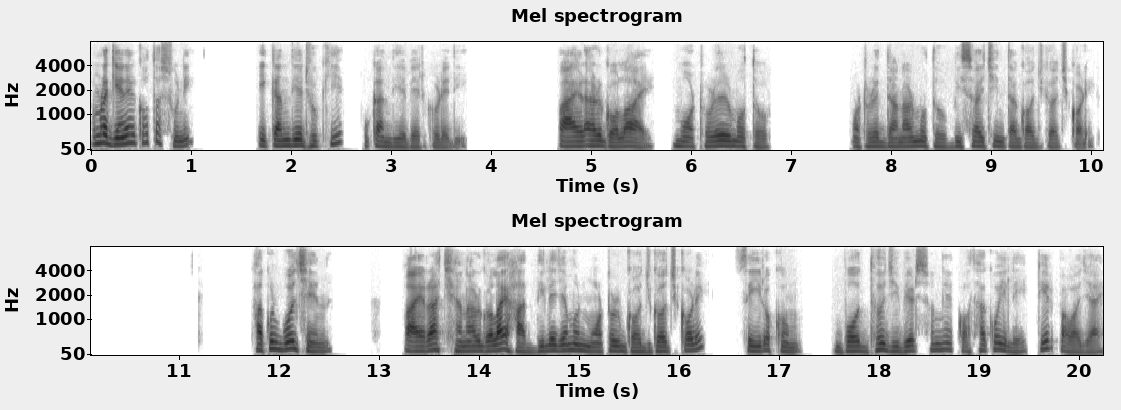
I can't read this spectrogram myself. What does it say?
আমরা জ্ঞানের কথা শুনি এই কান দিয়ে ঢুকিয়ে ও কান দিয়ে বের করে দিই। পায়রার গলায় মটরের মতো মটরের দানার মতো বিষয় চিন্তা গজগজ করে। ঠাকুর বলছেন, পায়রা ছানার গলায় হাত দিলে যেমন মটর গজগজ করে, সেই রকম বদ্ধ জীবের সঙ্গে কথা কইলে টের পাওয়া যায়।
